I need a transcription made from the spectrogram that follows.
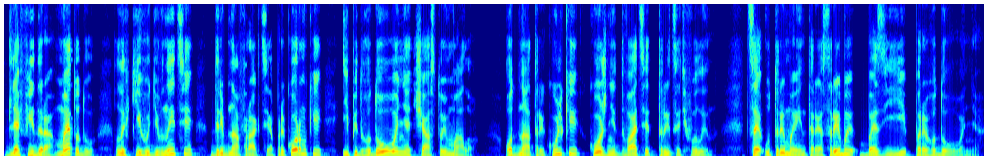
Для фідера методу легкі годівниці, дрібна фракція прикормки і підгодовування часто й мало. Одна-три кульки кожні 20-30 хвилин. Це утримає інтерес риби без її перегодовування.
